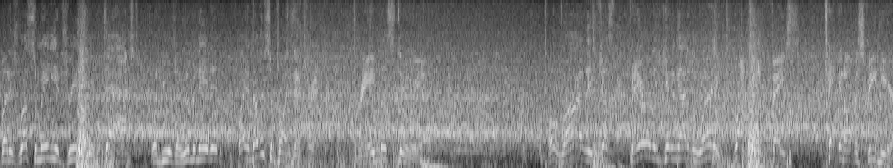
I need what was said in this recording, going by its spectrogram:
But his WrestleMania dreams were dashed when he was eliminated by another surprise entrant, Rey Mysterio. O'Reilly just barely getting out of the way. Right to the face. Taken off his feet here.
